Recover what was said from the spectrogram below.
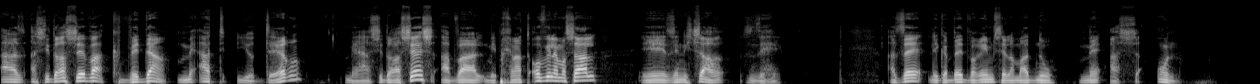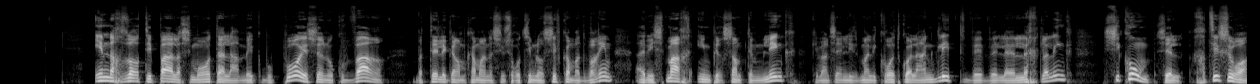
אז השדרה 7 כבדה מעט יותר מהשדרה 6, אבל מבחינת עובי למשל, אה, זה נשאר זהה. אז זה לגבי דברים שלמדנו מהשעון. אם נחזור טיפה לשמועות על המקבוק פרו, יש לנו כבר בטלגרם כמה אנשים שרוצים להוסיף כמה דברים, אני אשמח אם פרשמתם לינק, כיוון שאין לי זמן לקרוא את כל האנגלית וללכת ללינק, שיקום של חצי שורה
